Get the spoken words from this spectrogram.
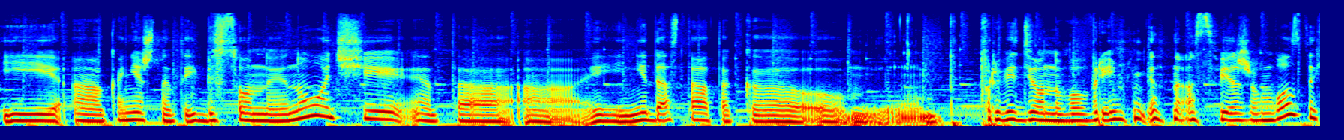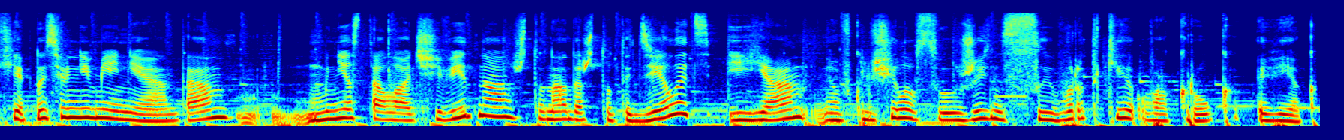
И, э, конечно, это и бессонные ночи, это э, и недостаток э, проведенного времени на свежем воздухе. Но, тем не менее, да, мне стало очевидно, что надо что-то делать, и я включила в свою жизнь сыворотки вокруг век.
